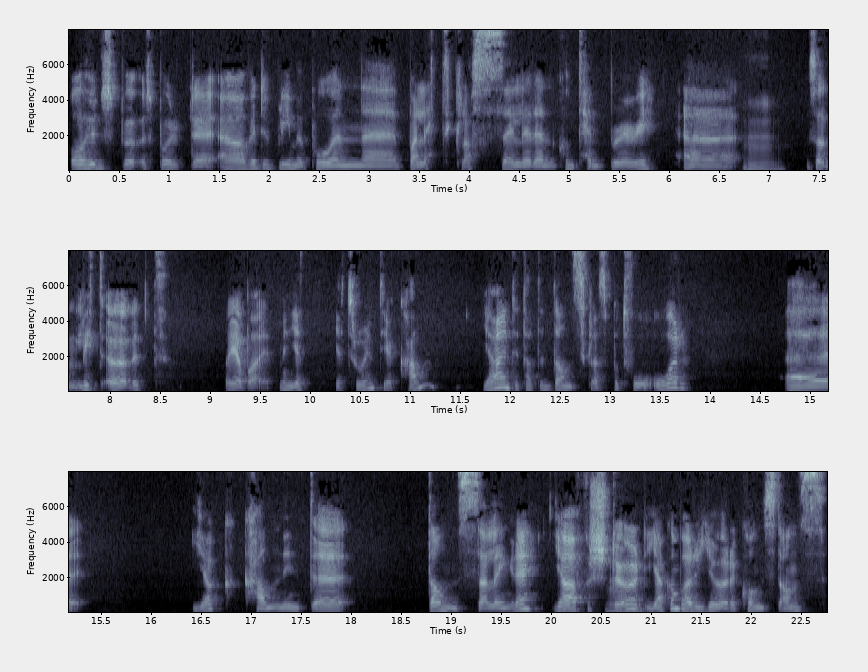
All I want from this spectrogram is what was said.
Och hon sp- spurte, ja, vill du bli med på en uh, ballettklass eller en contemporary? Uh, Mm. lite övet. Och jag bara, men jag, jag tror inte jag kan. Jag har inte tagit en dansklass på två år. Eh, jag kan inte dansa längre. Jag är förstörd. Jag kan bara göra konstdans.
